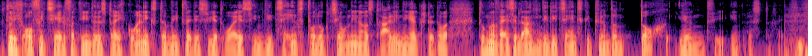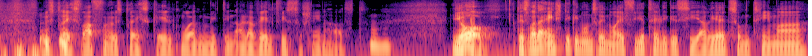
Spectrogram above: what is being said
Natürlich offiziell verdient Österreich gar nichts damit, weil das wird alles in Lizenzproduktion in Australien hergestellt. Aber dummerweise landen die Lizenzgebühren dann doch irgendwie in Österreich. Österreichs Waffen, Österreichs Geld morden mit in aller Welt, wie es so schön heißt. Ja, das war der Einstieg in unsere neue vierteilige Serie zum Thema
